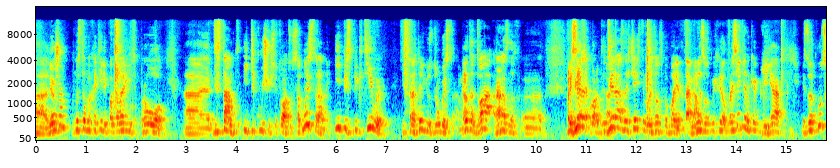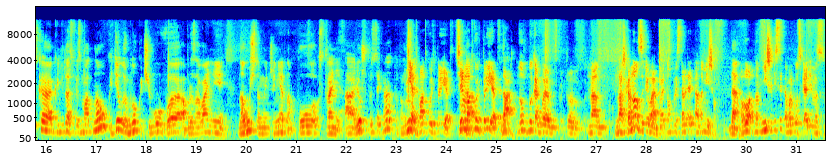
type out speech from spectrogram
А, Леша, мы с тобой хотели поговорить про э, дистант и текущую ситуацию с одной стороны, и перспективы и стратегию с другой стороны. Да. Это два разных э, две, коротко, две разных части маратонского балета. Да, да, меня зовут Михаил Просекин, как бы я из Иркутска, кандидат в физмат наук, делаю много чего в образовании научном и инженерном по стране. А Лешу представить надо, потому что... Нет, Маткульт, привет. Всем да. Маткульт, привет. Да. да. Ну, мы как бы э, на, наш канал заливаем, поэтому представлять надо Мишу. Да. Вот, но Миша действительно в Иркутске один из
